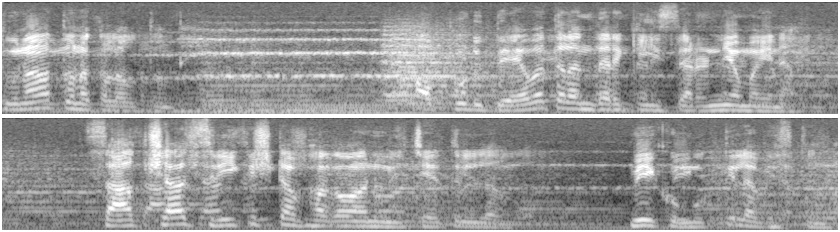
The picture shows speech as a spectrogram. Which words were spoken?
తునాతునకలవుతుంది. అప్పుడు దేవతలందరికీ శరణ్యమైన సాక్షాత్ శ్రీకృష్ణ భగవాను చేతుల్లో మీకు ముక్తి లభిస్తుంది.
